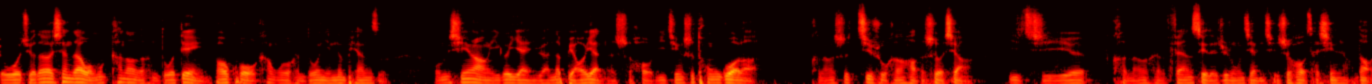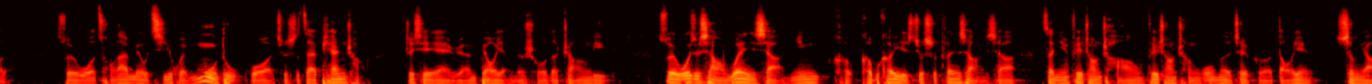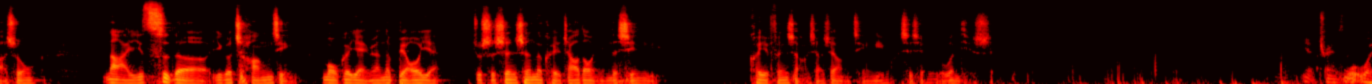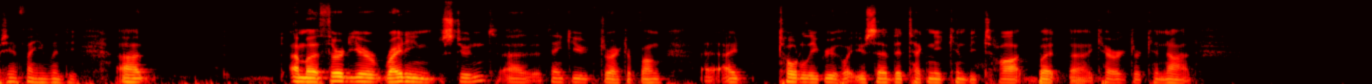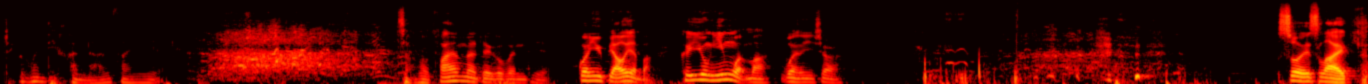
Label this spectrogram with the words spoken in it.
我觉得现在我们看到的很多电影，包括我看过很多您的片子，我们欣赏一个演员的表演的时候，已经是通过了可能是技术很好的摄像，以及可能很 fancy 的这种剪辑之后才欣赏到的。所以我从来没有机会目睹过，就是在片场这些演员表演的时候的张力。所以我就想问一下，您可可不可以就是分享一下，在您非常长、非常成功的这个导演生涯中，哪一次的一个场景，某个演员的表演，就是深深的可以扎到您的心里？可以分享一下这样的经历吗？谢谢。我的问题是这样。我我先翻译问题。Uh, I'm a third year writing student. Uh, thank you, Director Fung. I, I totally agree with what you said. That technique can be taught, but uh, character cannot. 这个问题很难翻译。怎么翻呢？这个问题关于表演吧，可以用英文吗？问一下。 So it's like,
